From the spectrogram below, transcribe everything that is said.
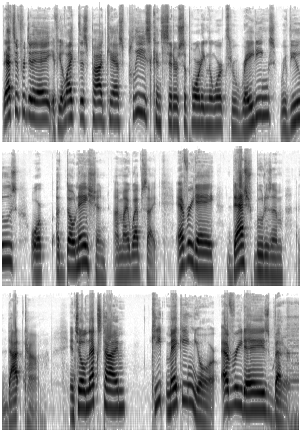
That's it for today. If you like this podcast, please consider supporting the work through ratings, reviews, or a donation on my website, everyday buddhism.com. Until next time, keep making your everydays better.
